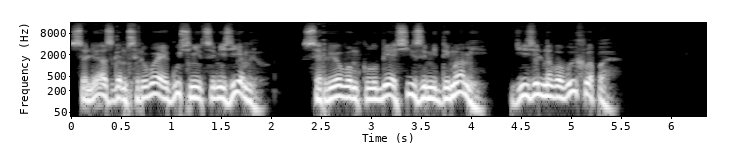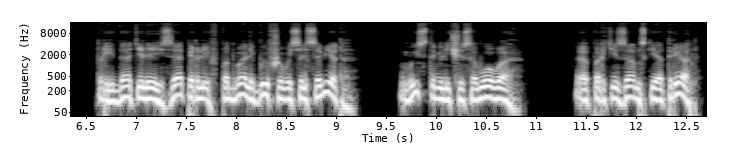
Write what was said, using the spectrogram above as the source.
с лязгом срывая гусеницами землю, с ревом клубя сизыми дымами дизельного выхлопа. Предателей заперли в подвале бывшего сельсовета, выставили часового, а партизанский отряд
